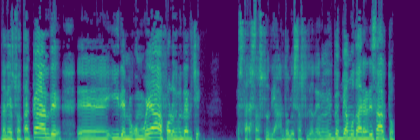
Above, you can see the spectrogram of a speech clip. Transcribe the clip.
da terzo attaccante, eh, idem con UEA, farlo diventare sta, sta, studiando, lui sta studiando, dobbiamo dare risalto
